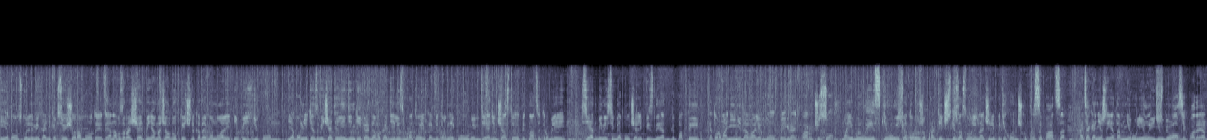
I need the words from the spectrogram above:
И эта олдскульная механика все еще работает, и она возвращает меня в начало 2000-х, когда я был малолетним пиздюком. Я помню те замечательные деньги, когда мы ходили с братвой в компьютерные клубы, где один час стоил 15 рублей. Все админы всегда получали пизды от гопоты, которым они не давали в долг поиграть пару часов. Мои былые скиллы, которые уже практически заснули, начали потихонечку просыпаться. Хотя, конечно, я там не рулил и не убивал всех подряд.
